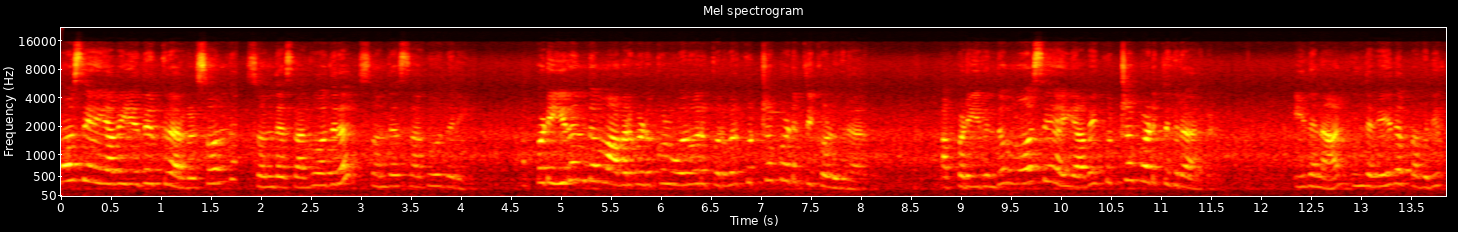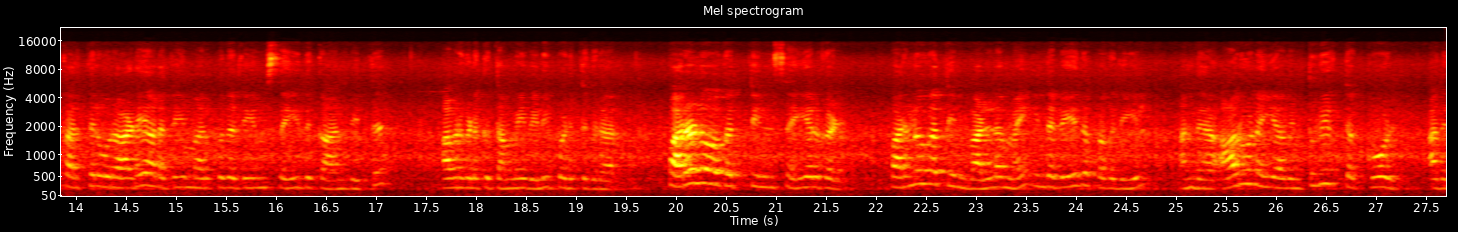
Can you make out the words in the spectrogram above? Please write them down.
மோசேயாவை ஐயாவை எதிர்க்கிறார்கள். சொந்த சொந்த சகோதரர் சொந்த சகோதரி. அப்படி இருந்தும் அவர்களுக்குள் ஒருவருக்கொருவர் குற்றப்படுத்திக் கொள்கிறார்கள் அப்படி இருந்தும் மோசே ஐயாவை குற்றப்படுத்துகிறார்கள். இதனால் இந்த வேத பகுதியில் கர்த்தர் ஒரு அடையாளத்தையும் அற்புதத்தையும் செய்து காண்பித்து அவர்களுக்கு தம்மை வெளிப்படுத்துகிறார். பரலோகத்தின் செயல்கள் பரலோகத்தின் வல்லமை இந்த வேத பகுதியில் அந்த ஆரோன் ஐயாவின் துளிர்த்த கோள் அது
